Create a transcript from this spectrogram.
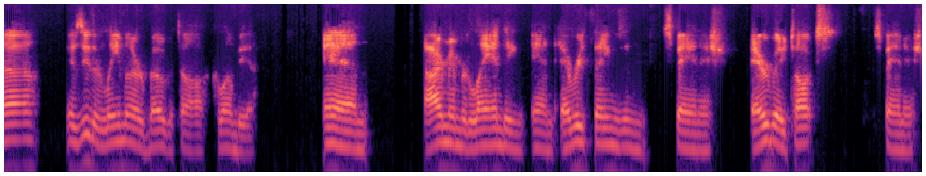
Uh, it was either Lima or Bogota, Colombia. And I remember landing and everything's in Spanish. Everybody talks Spanish.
